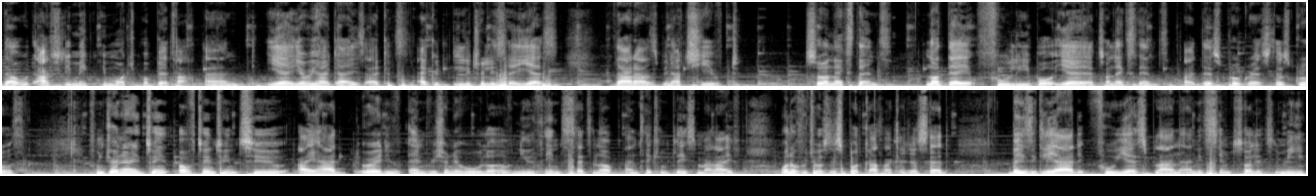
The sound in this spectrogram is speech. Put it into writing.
that would actually make me much more better. And yeah, here we are, guys. I could I could literally say yes, that has been achieved to an extent. Not there fully, but yeah, to an extent, uh, there's progress, there's growth. From January 20, of 2022, I had already envisioned a whole lot of new things setting up and taking place in my life. One of which was this podcast, like I just said. Basically, I had a full year's plan, and it seemed solid to me.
